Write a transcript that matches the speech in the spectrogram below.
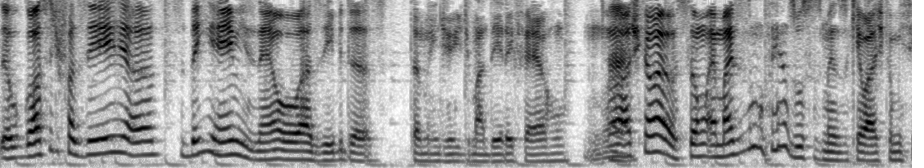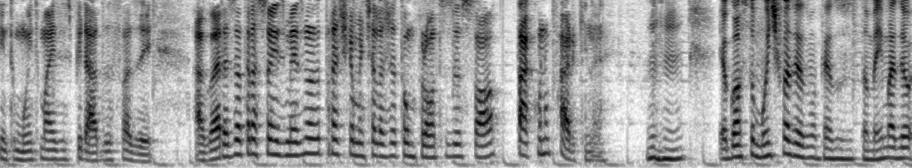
eu gosto de fazer as BMs, né? Ou as híbridas também de, de madeira e ferro. Eu É. acho que é, são, é mais as montanhas russas mesmo que eu acho que eu me sinto muito mais inspirado a fazer. Agora as atrações mesmo, praticamente elas já estão prontas, eu só taco no parque, né? Uhum. Eu gosto muito de fazer as montanhas russas também, mas, eu,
